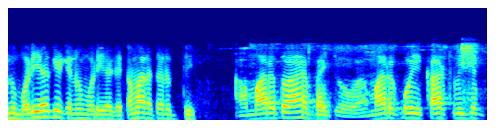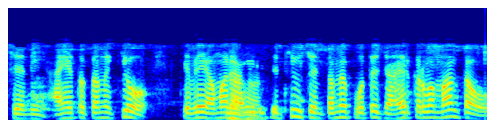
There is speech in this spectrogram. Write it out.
ઓલું મળી શકે કે ન મળી શકે તમારા તરફથી? અમારે તો આ ભાઈ જો અમારે કોઈ કાસ્ટ વિઝન છે નહીં. અહીંયા તો તમે કયો કે ભાઈ અમારે આવી રીતે થયું છે તમે પોતે જાહેર કરવા માંગતા હો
